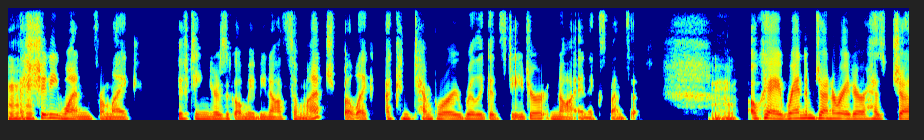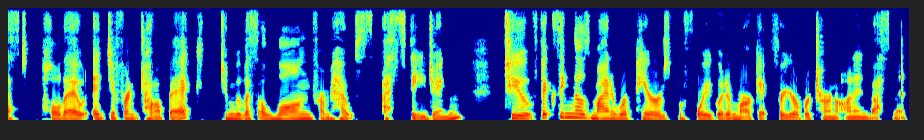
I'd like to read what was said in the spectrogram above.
Mhm. shitty one from like 15 years ago, maybe not so much, but like a contemporary, really good stager, not inexpensive. Mhm. Okay, random generator has just pulled out a different topic to move us along from house a staging to fixing those minor repairs before you go to market for your return on investment.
